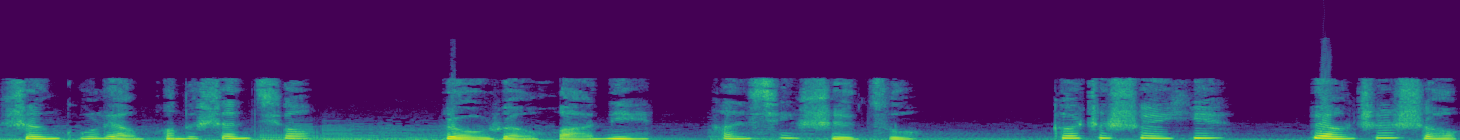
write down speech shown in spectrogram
深谷两旁的山丘，柔软滑腻，弹性十足。隔着睡衣，两只手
